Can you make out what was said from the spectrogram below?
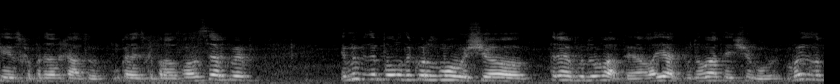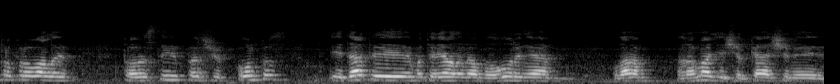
Київського патріархату Української православної церкви. І ми з повели таку розмову, що треба будувати, але як будувати і чому. Ми запропонували провести перший конкурс і дати матеріали на обговорення вам, громаді Черкащини,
